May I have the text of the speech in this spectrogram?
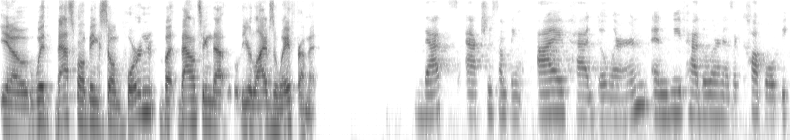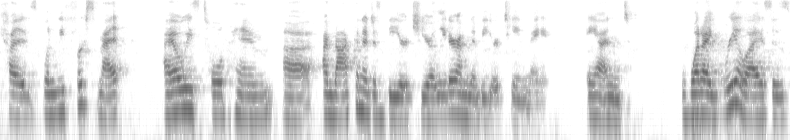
you know, with basketball being so important, but balancing that your lives away from it? That's actually something I've had to learn, and we've had to learn as a couple because when we first met, I always told him, uh, I'm not going to just be your cheerleader, I'm going to be your teammate. And what I realized is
